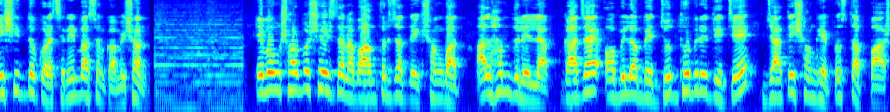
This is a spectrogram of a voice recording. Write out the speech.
নিষিদ্ধ করেছে নির্বাচন কমিশন। এবং সর্বশেষ জানাব আন্তর্জাতিক সংবাদ। আলহামদুলিল্লাহ, গাজায় অবিলম্বে যুদ্ধবিরতি চেয়ে জাতিসংঘে প্রস্তাব পাশ।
